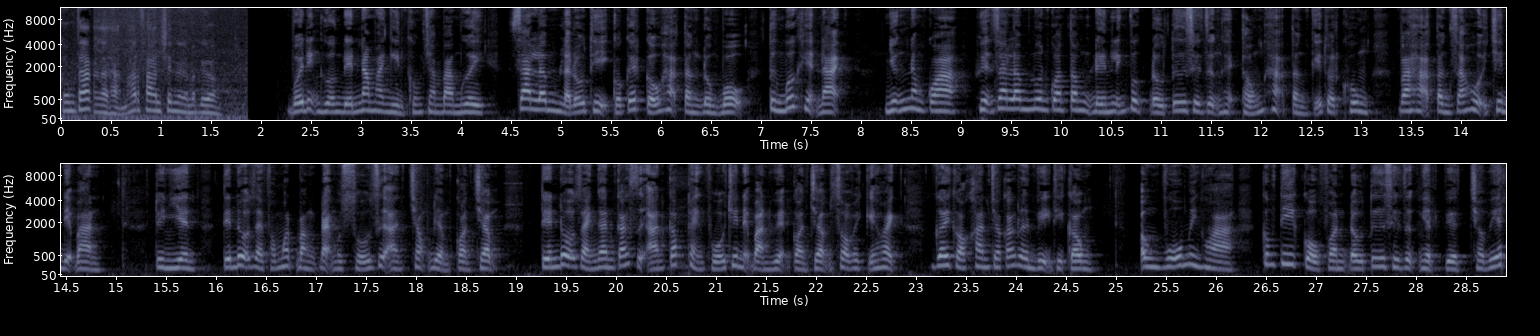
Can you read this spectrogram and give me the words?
công tác là thảm asphalt trên lề mặt đường. Với định hướng đến năm 2030, Gia Lâm là đô thị có kết cấu hạ tầng đồng bộ, từng bước hiện đại. Những năm qua, huyện Gia Lâm luôn quan tâm đến lĩnh vực đầu tư xây dựng hệ thống hạ tầng kỹ thuật khung và hạ tầng xã hội trên địa bàn. Tuy nhiên, tiến độ giải phóng mặt bằng tại một số dự án trọng điểm còn chậm, tiến độ giải ngân các dự án cấp thành phố trên địa bàn huyện còn chậm so với kế hoạch, gây khó khăn cho các đơn vị thi công. Ông Vũ Minh Hòa, công ty cổ phần đầu tư xây dựng Nhật Việt cho biết.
